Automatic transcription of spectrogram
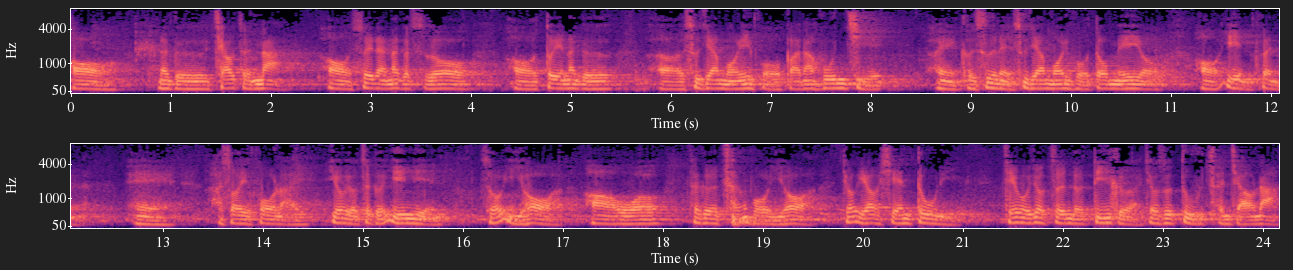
哦，那个乔真那哦，虽然那个时候哦，对那个呃释迦牟尼佛把它分解，哎，可是呢，释迦牟尼佛都没有哦怨分哎，所以后来又有这个因缘，所以以后啊啊，我这个成佛以后啊。就要先渡你，结果就真的第一个就是渡陈乔那，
